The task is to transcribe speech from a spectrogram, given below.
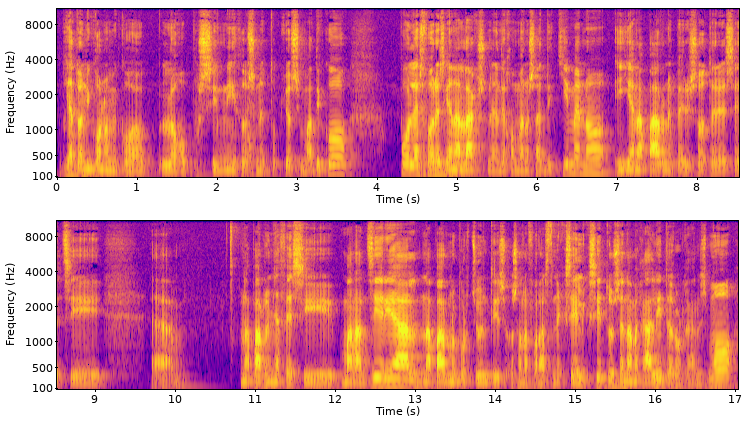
για τον οικονομικό λόγο που συνήθως είναι το πιο σημαντικό. Πολλές φορές για να αλλάξουν ενδεχομένως αντικείμενο ή για να πάρουν περισσότερες έτσι. Ε, να πάρουν μια θέση managerial, να πάρουν opportunities όσον αφορά στην εξέλιξή τους σε ένα μεγαλύτερο οργανισμό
